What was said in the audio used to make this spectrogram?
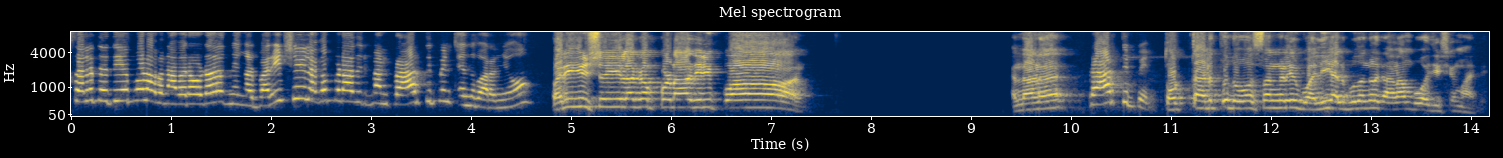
സ്ഥലത്തെത്തിയപ്പോൾ അവൻ അവരോട് നിങ്ങൾ പരീക്ഷയിൽ അകപ്പെടാതിരിക്കാൻ പ്രാർത്ഥിപ്പൻ എന്ന് പറഞ്ഞു. പരീക്ഷയിൽ അകപ്പെടാതിരിപ്പാൻ. എന്താണ്? പ്രാർത്ഥിപ്പൻ. തൊട്ടടുത്ത ദിവസങ്ങളിൽ വലിയ അത്ഭുതങ്ങൾ കാണാൻ പോവാ ശിഷ്യന്മാര്.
